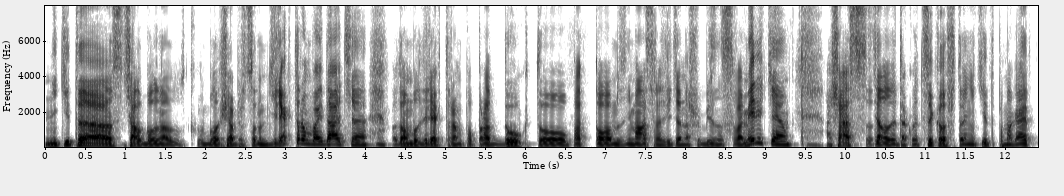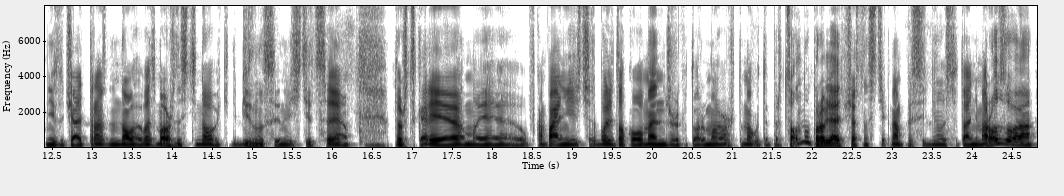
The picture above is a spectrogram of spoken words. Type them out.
Никита сначала был, был вообще операционным директором в Айдате, потом был директором по продукту, потом занимался развитием нашего бизнеса в Америке, а сейчас сделали такой цикл, что Никита помогает мне изучать разные новые возможности, новые какие-то бизнесы, инвестиции, потому что скорее мы в компании есть сейчас более толковый менеджер, который может, могут операционно управлять, в частности, к нам присоединилась Таня Морозова,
